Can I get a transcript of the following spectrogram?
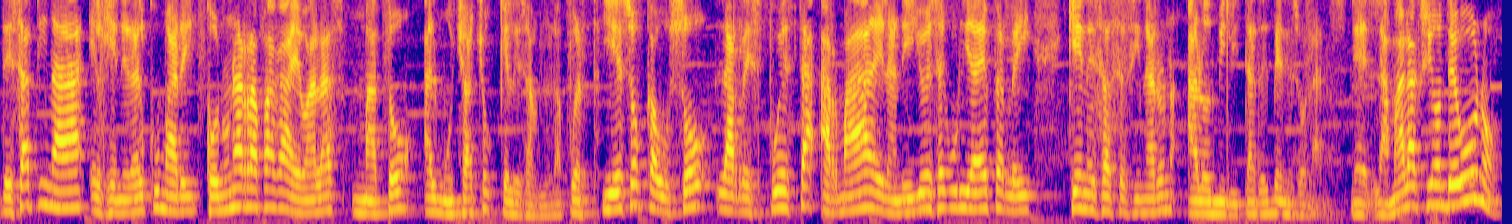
desatinada, el general Kumare, con una ráfaga de balas, mató al muchacho que les abrió la puerta. Y eso causó la respuesta armada del anillo de seguridad de Ferley quienes asesinaron a los militares venezolanos. Eh, la mala acción de uno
